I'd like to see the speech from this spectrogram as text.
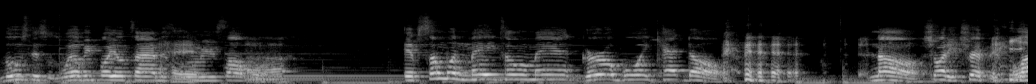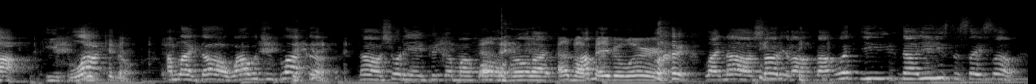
Luce, this was well before your time. This is when you were sophomore. If someone made Tone mad, girl, boy, cat, dog, No, Shorty tripping. Block. He blocking them. I'm like, dog, why would you block her? No, Shorty ain't pick up my phone, bro. Like, That's my I'm- favorite word. Like, like no, Shorty, no, no, what you? No, you used to say something.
